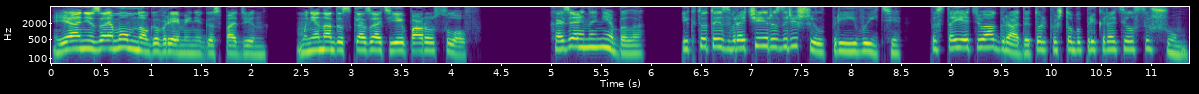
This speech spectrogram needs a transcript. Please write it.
«Я не займу много времени, господин. Мне надо сказать ей пару слов». Хозяина не было, и кто-то из врачей разрешил Прии выйти, постоять у ограды, только чтобы прекратился шум.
